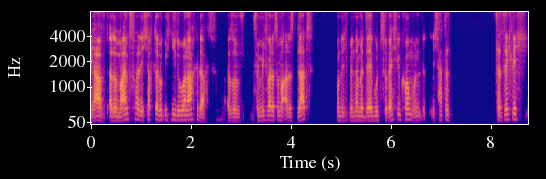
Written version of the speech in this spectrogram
ja, also in meinem Fall, ich habe da wirklich nie drüber nachgedacht. Also für mich war das immer alles glatt und ich bin damit sehr gut zurechtgekommen und ich hatte tatsächlich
